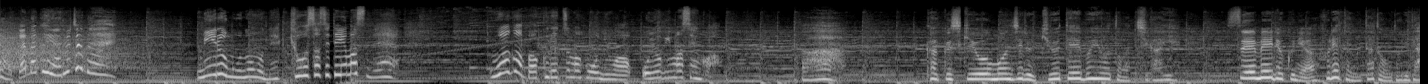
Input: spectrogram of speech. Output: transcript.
なかなかやるじゃない。見る者を熱狂させていますね。我が爆裂魔法には及びませんが。ああ。格式を重んじる宮廷舞踊とは違い生命力にあふれた歌と踊りだ。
